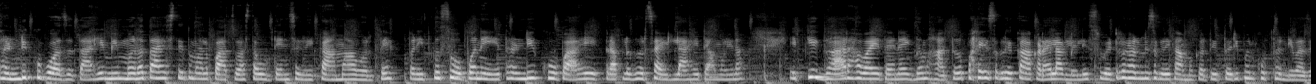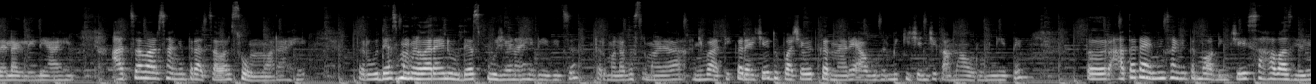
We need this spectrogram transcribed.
थंडी खूप वाजत आहे. मी म्हणत आहेच ते तुम्हाला पाच वाजता उठेन सगळी कामं आवरते. पण इतकं सोपं नाही आहे थंडी खूप आहे. एकतर आपलं घर साईडला आहे त्यामुळे ना इतकी गार हवा येत आहे ना एकदम हात पाय सगळे काकडायला लागलेले. स्वेटर घालून मी सगळी कामं करते तरी पण खूप थंडी वाजायला लागलेली आहे. आजचा वार सांगेन तर आजचा वार सोमवार आहे. तर उद्याच मंगळवार आहे आणि उद्याच पूजन आहे देवीचं. तर मला घसरमाळ्या आणि वाती करायची आहे. दुपारच्या वेळेत करणार आहे अगोदर मी किचनची कामं आवरून घेते. तर आता टायमिंग सांगितलं तर मॉर्निंगचे सहा वाजलेले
